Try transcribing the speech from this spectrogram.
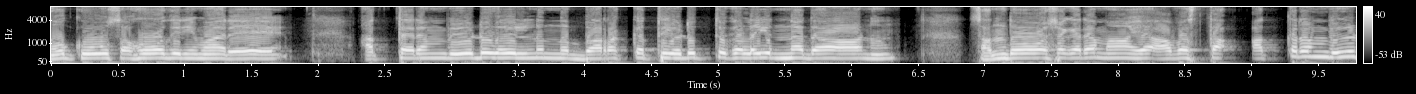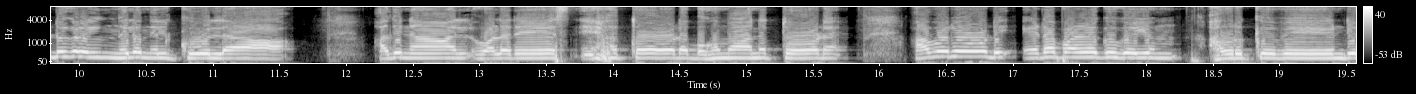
നോക്കൂ സഹോദരിമാരെ അത്തരം വീടുകളിൽ നിന്ന് ബറക്കത്ത് എടുത്തു കളയുന്നതാണ് സന്തോഷകരമായ അവസ്ഥ. അത്തരം വീടുകളിൽ നിലനിൽക്കൂല. അതിനാൽ വളരെ സ്നേഹത്തോടെ ബഹുമാനത്തോടെ അവരോട് ഇടപഴകുകയും അവർക്ക് വേണ്ടി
